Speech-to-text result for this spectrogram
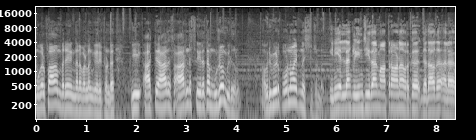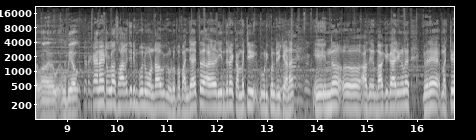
മുകൾ ഭാഗം വരെ ഇന്നലെ വെള്ളം കയറിയിട്ടുണ്ട്. ഈ ആറ്റ് ആറ് ആറിന്റെ തീരത്തെ മുഴുവൻ വീടുകളും ഒരു വീട് പൂർണമായിട്ട് നശിച്ചിട്ടുണ്ട്. ഇനിയെല്ലാം ക്ലീൻ ചെയ്താൽ മാത്രമാണ് അവർക്ക് ഗതാഗത അല്ല ഉപയോഗം കിടക്കാനായിട്ടുള്ള സാഹചര്യം പോലും ഉണ്ടാവുകയുള്ളൂ. ഇപ്പോൾ പഞ്ചായത്ത് അടിയന്തര കമ്മിറ്റി കൂടിക്കൊണ്ടിരിക്കുകയാണ്. ഇന്ന് അത് ബാക്കി കാര്യങ്ങൾ ഇവരെ മറ്റ്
